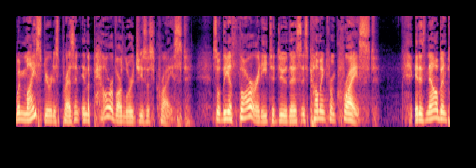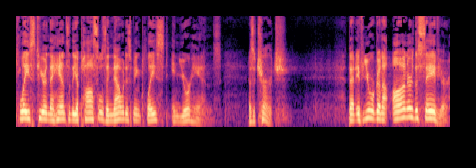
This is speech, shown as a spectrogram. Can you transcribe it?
when my spirit is present in the power of our Lord Jesus Christ. So the authority to do this is coming from Christ. It has now been placed here in the hands of the apostles, and now it is being placed in your hands as a church. That if you were going to honor the Savior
